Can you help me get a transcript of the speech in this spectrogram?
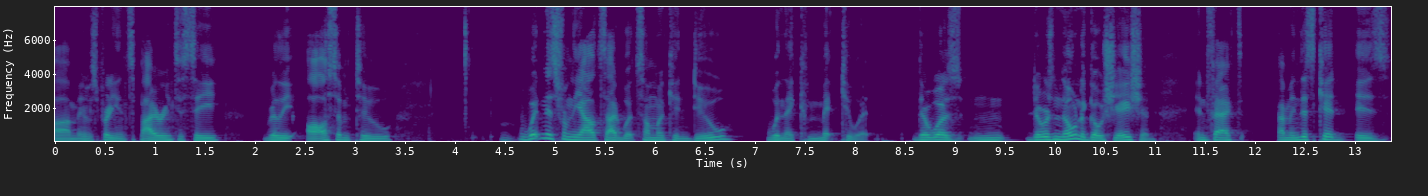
Um, it was pretty inspiring to see, really awesome to witness from the outside what someone can do when they commit to it. There was n- there was no negotiation. In fact, I mean, this kid is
